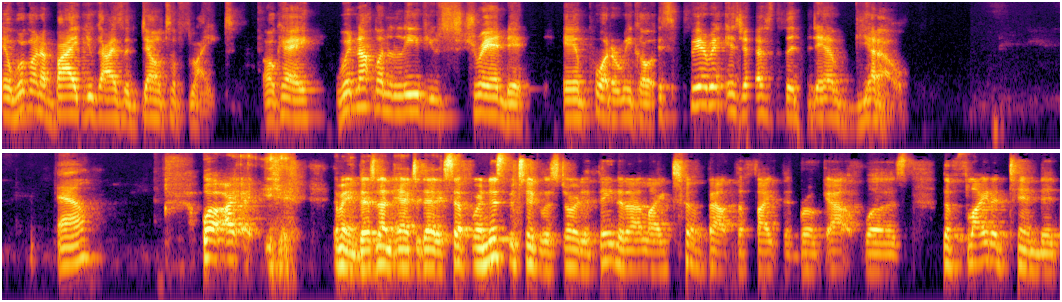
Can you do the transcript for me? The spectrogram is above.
and we're going to buy you guys a Delta flight. Okay? We're not going to leave you stranded in Puerto Rico. Spirit is just the damn ghetto. Al, Well, I, I, I mean, there's nothing to add to that except for in this particular story, the thing that I liked about the fight that broke out was the flight attendant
